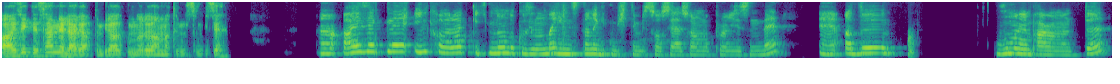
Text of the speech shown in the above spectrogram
Isaac'le sen neler yaptın? Biraz bunları anlatır mısın bize? Isaac'le ilk olarak 2019 yılında Hindistan'a gitmiştim bir sosyal sorumluluk projesinde. Adı Women Empowerment'tı.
